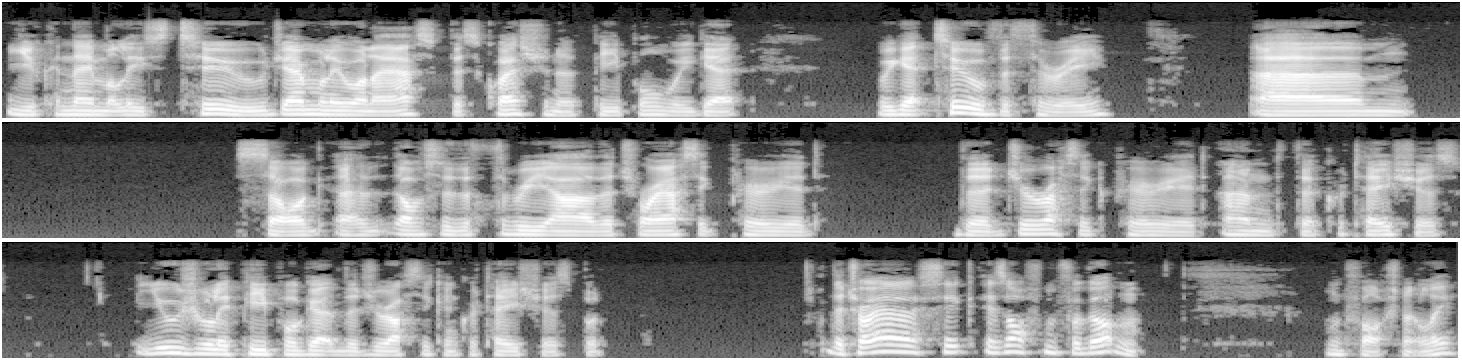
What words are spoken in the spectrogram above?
you can name at least two. Generally, when I ask this question of people, we get we get two of the three. Um, so uh, obviously, the three are the Triassic period, the Jurassic period, and the Cretaceous usually people get the Jurassic and Cretaceous, but the Triassic is often forgotten, unfortunately.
